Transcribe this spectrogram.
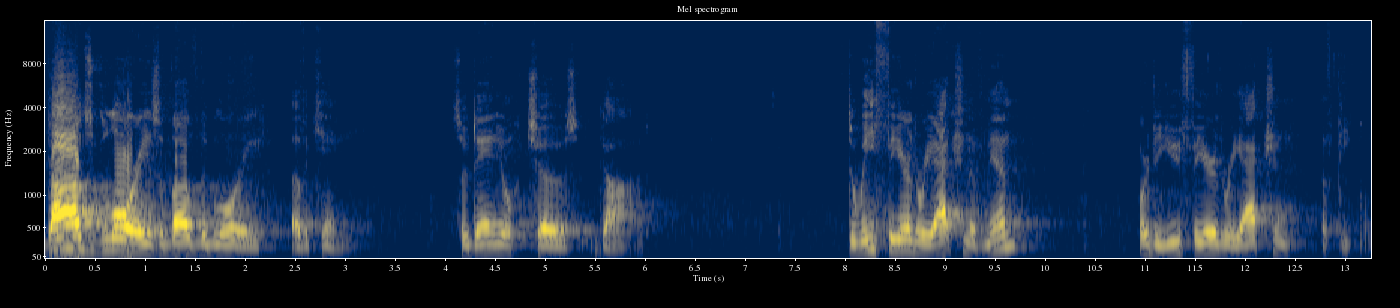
God's glory is above the glory of a king. So Daniel chose God. Do we fear the reaction of men, or do you fear the reaction of people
